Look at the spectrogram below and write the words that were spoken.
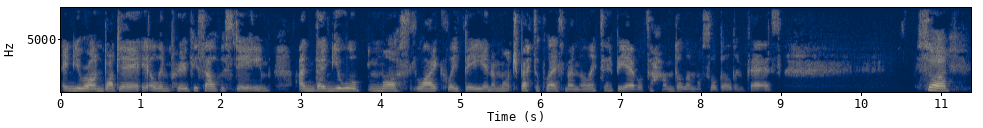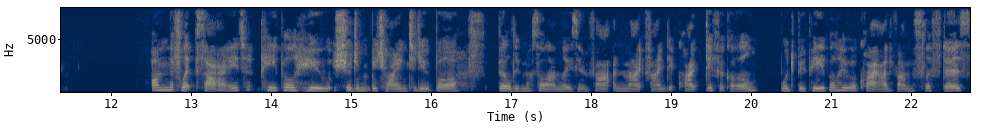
in your own body, it'll improve your self esteem, and then you will most likely be in a much better place mentally to be able to handle a muscle building phase. So, on the flip side, people who shouldn't be trying to do both building muscle and losing fat and might find it quite difficult would be people who are quite advanced lifters.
